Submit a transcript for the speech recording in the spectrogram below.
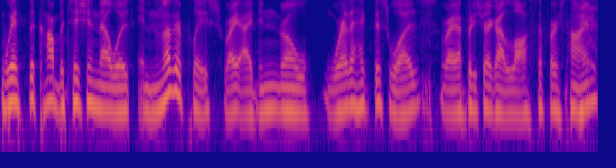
with the competition that was in another place, right? I didn't know where the heck this was, right? I'm pretty sure I got lost the first time.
